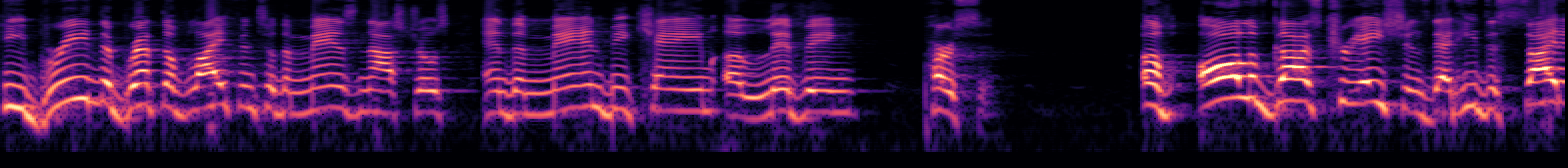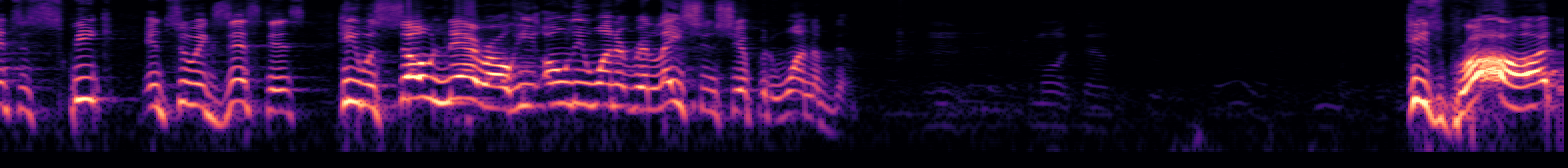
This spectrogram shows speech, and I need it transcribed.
He breathed the breath of life into the man's nostrils, and the man became a living person. Of all of God's creations that he decided to speak into existence, he was so narrow, he only wanted relationship with one of them. He's broad,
